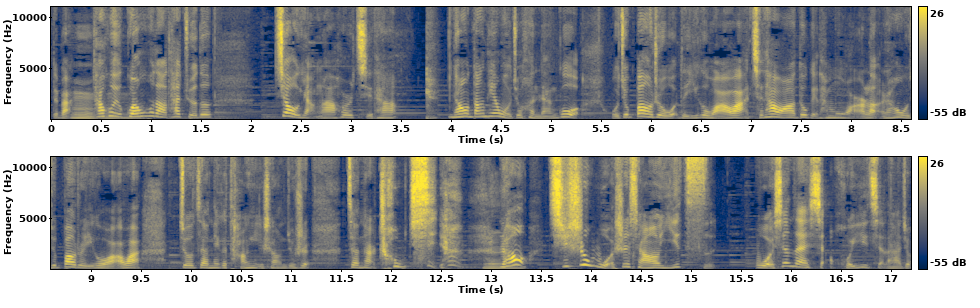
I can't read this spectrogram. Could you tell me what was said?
对吧？嗯他会嗯关乎到他觉得教养啊或者其他。然后当天我就很难过，我就抱着我的一个娃娃，其他娃娃都给他们玩了，然后我就抱着一个娃娃，就在那个躺椅上，就是在那儿抽泣。嗯然后其实我是想要以此，我现在想回忆起来，就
